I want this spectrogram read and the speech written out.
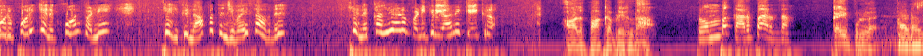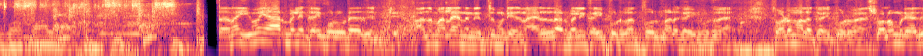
ஒரு பொறுக்கி எனக்கு போன் பண்ணி எனக்கு 45 வயசு ஆகுது என்ன கல்யாணம் பண்ணிக்கிறியான்னு கேக்குறான் ஆளு பார்க்க அப்படி இருந்தா? ரொம்ப கருப்பா இருந்தான் கைப்புள்ள ஆனா இவன் யார் மேலயும் கை போடக்கூடாதுன்ட்டு. அந்த மாதிரிலாம் என்ன நிறுத்த முடியாது. நான் எல்லார் மேலயும் கை போடுவேன் தோல் மேல கை போடுவேன் தொட மேல கை போடுவேன். சொல்ல முடியாது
